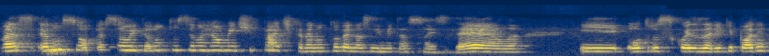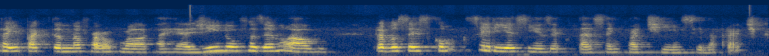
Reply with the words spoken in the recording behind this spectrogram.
Mas eu não sou a pessoa, então eu não estou sendo realmente empática, né? Não estou vendo as limitações dela e outras coisas ali que podem estar impactando na forma como ela está reagindo ou fazendo algo. Para vocês, como seria assim executar essa empatia em si na prática?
